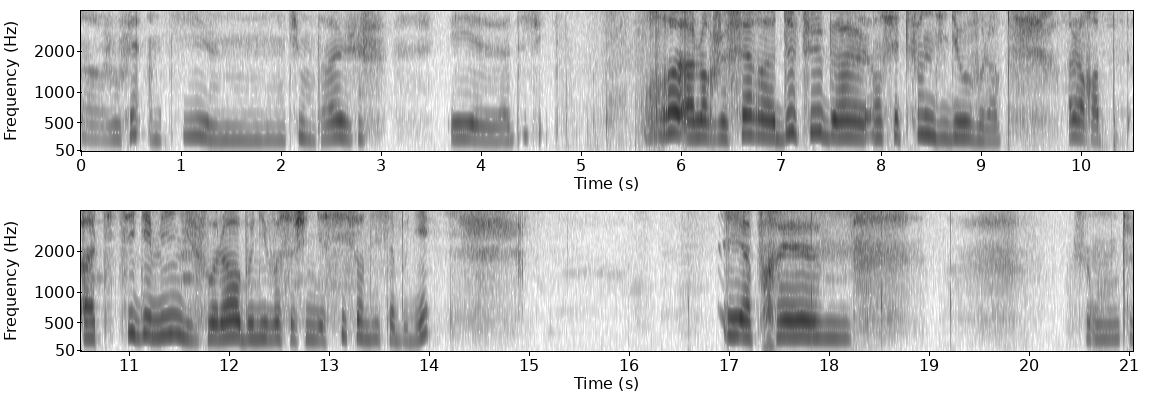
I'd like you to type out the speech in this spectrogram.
Alors, je vous fais un petit, euh, montage. Et euh, à tout de suite. Alors, je vais faire deux pubs en cette fin de vidéo. Voilà. Alors, à, à Titi Gaming, voilà, abonnez-vous à sa chaîne. Il y a 610 abonnés. Et après. je vous montre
